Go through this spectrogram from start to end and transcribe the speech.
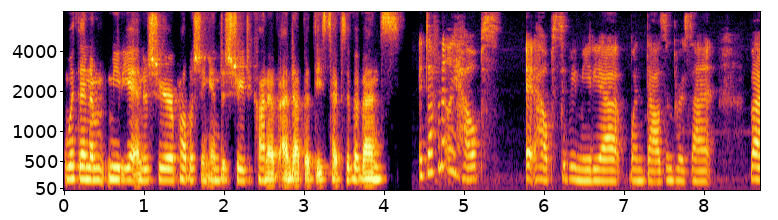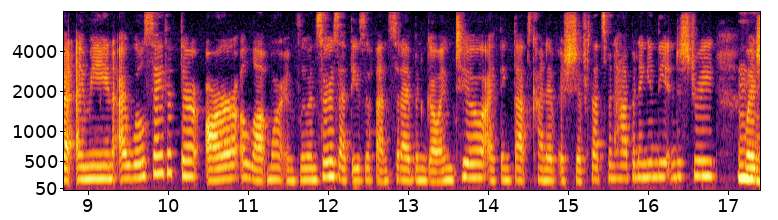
within a media industry or publishing industry to kind of end up at these types of events? It definitely helps. It helps to be media 1000%. But I mean, I will say that there are a lot more influencers at these events that I've been going to. I think that's kind of a shift that's been happening in the industry, mm-hmm. which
